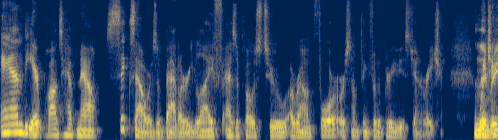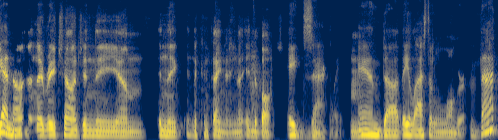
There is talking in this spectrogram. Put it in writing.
And the AirPods have now six hours of battery life as opposed to around four or something for the previous generation. And which again, and they recharge in the um, in the in the container in the in the box. Exactly, mm. and uh, they last a little longer. That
